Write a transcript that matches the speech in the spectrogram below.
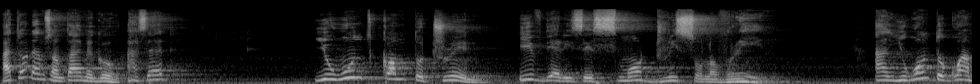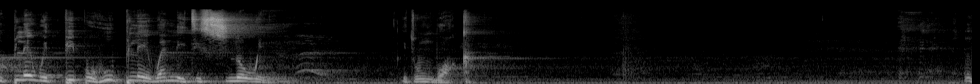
I told them some time ago, I said, You won't come to train if there is a small drizzle of rain. And you want to go and play with people who play when it is snowing. It won't work.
